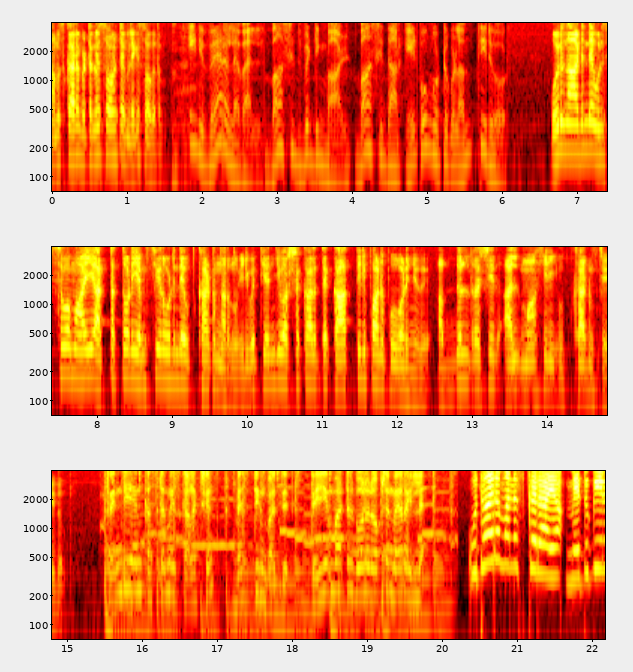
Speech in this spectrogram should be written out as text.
നമസ്കാരം വെട്ട ന്യൂസ് ഓൺ ടൈമിലേക്ക് സ്വാഗതം. ഇനി വേറെ level. Basid wedding mall Basid arcade Poongottukulam Tirur. ഒരു നാടിന്റെ ഉത്സവമായി അട്ടത്തോട് എം സി റോഡിന്റെ ഉദ്ഘാടനം നടന്നു. ഇരുപത്തിയഞ്ച് വർഷക്കാലത്തെ കാത്തിരിപ്പാണ് പൂവണിഞ്ഞത്. അബ്ദുൽ റഷീദ് അൽ മാഹിരി ഉദ്ഘാടനം ചെയ്തു. Trendy and customise collection best in budget Theyyam പാട്ടിൽ പോലൊരു ഓപ്ഷൻ വേറെ ഇല്ല. ഉദാരമനസ്കരായ മെതുകിൽ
